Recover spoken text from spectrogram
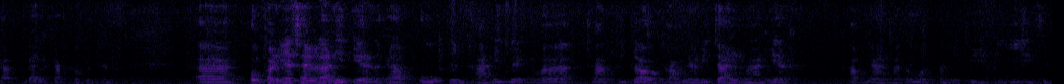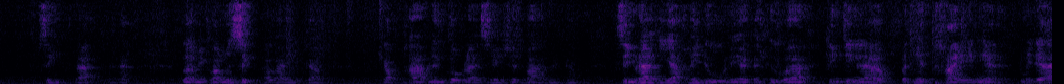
ครับ ได้แล้วครับขอบคุณครับผมขออนุญาตใช้เวลานิดเดียวนะครับปูพื้นฐานนิดหนึ่งว่าทางที่เราทำงานวิจัยมาเนี่ยทำงานมาทั้งหมดตอนนี้ปีที่24แล้วนะฮะเรามีความรู้สึกอะไรกับกับภาพเรื่อง globalization บ้างนะครับ สิ่งแรกที่อยากให้ดูเนี่ยก็คือว่าจริงๆแล้วประเทศไทยเนี่ยไม่ได้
